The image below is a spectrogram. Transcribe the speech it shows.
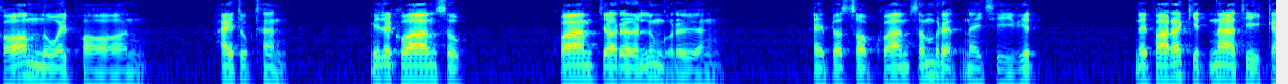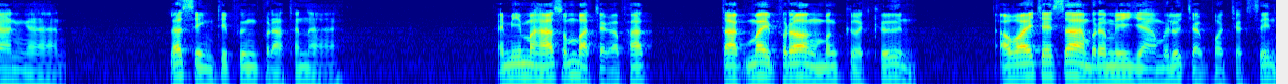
ขออำนวยพร ให้ทุกท่าน มีแต่ความสุข ความเจริญรุ่งเรือง ให้ประสบความสำเร็จในชีวิต ในภารกิจหน้าที่การงาน และสิ่งที่พึงปรารถนา ให้มีมหาสมบัติจักรพรรดิตักไม่พร่องบังเกิดขึ้น เอาไว้ใช้สร้างบารมีอย่างไม่รู้จักหมดจากสิ้น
